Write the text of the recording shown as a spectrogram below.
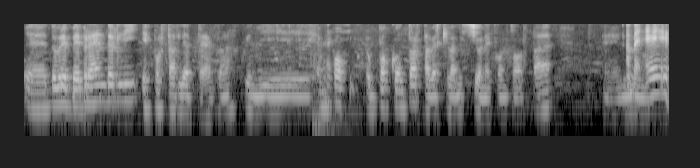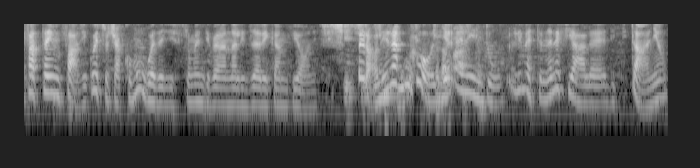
eh, dovrebbe prenderli e portarli a terra. Quindi è un, Eh, po', sì. è un po' contorta perché la missione è contorta. Eh. Eh, Vabbè, è, fatta in fasi. Questo c'ha comunque degli strumenti per analizzare i campioni. sì, sì, Però li raccoglie e li, li mette nelle fiale di titanio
